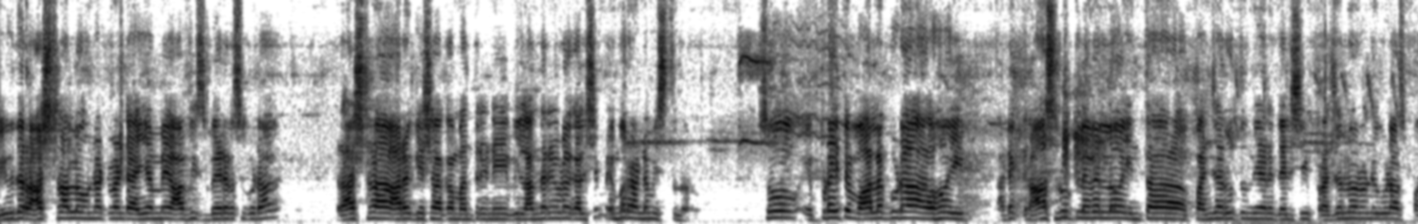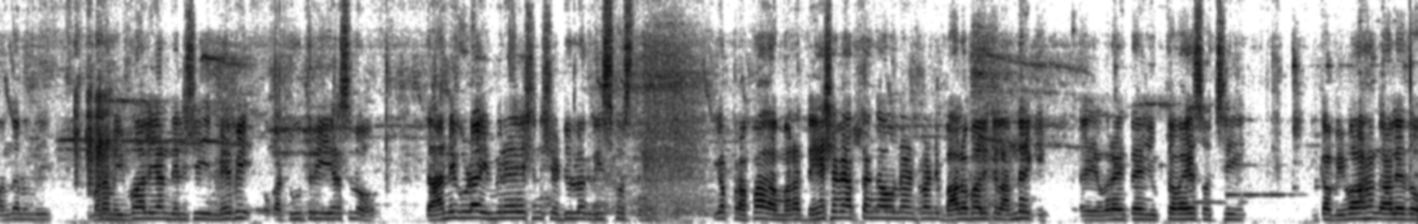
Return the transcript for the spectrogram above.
వివిధ రాష్ట్రాల్లో ఉన్నటువంటి ఐఎంఏ ఆఫీస్ బేరర్స్ కూడా రాష్ట్ర ఆరోగ్య శాఖ మంత్రిని వీళ్ళందరినీ కూడా కలిసి మెమోరాండం ఇస్తున్నారు. సో ఎప్పుడైతే వాళ్ళకు కూడా అహో అంటే గ్రాస్ రూట్ లెవెల్లో ఇంత పని జరుగుతుంది అని తెలిసి ప్రజల్లో నుండి కూడా స్పందన ఉంది మనం ఇవ్వాలి అని తెలిసి మేబీ ఒక టూ త్రీ ఇయర్స్లో దాన్ని కూడా ఇమ్యునైజేషన్ షెడ్యూల్లోకి తీసుకొస్తే ఇక ప్రప మన దేశవ్యాప్తంగా ఉన్నటువంటి బాలబాలికలందరికీ ఎవరైతే యుక్త వయసు వచ్చి ఇంకా వివాహం కాలేదో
